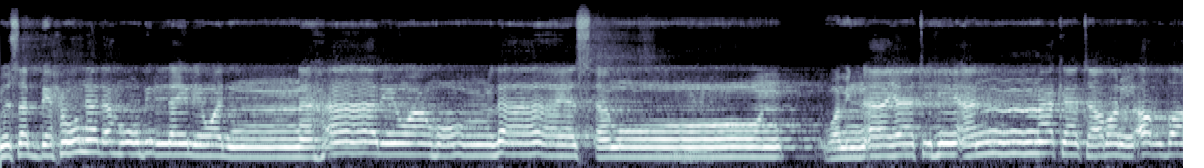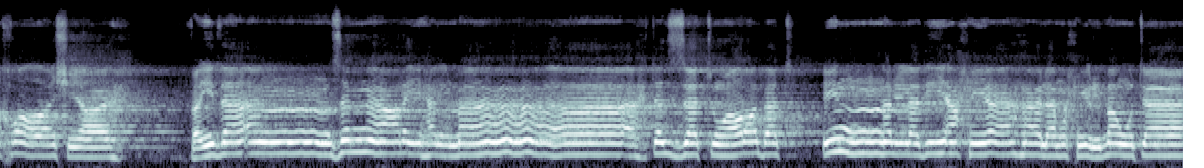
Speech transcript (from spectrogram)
يسبحون له بالليل والنهار وهم لا يسأمون. ومن آياته أنك ترى الأرض خاشعة. فإذا أنزلنا عليها الماء اهتزت وربت. إن الذي أحياها لمحيي الموتى.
